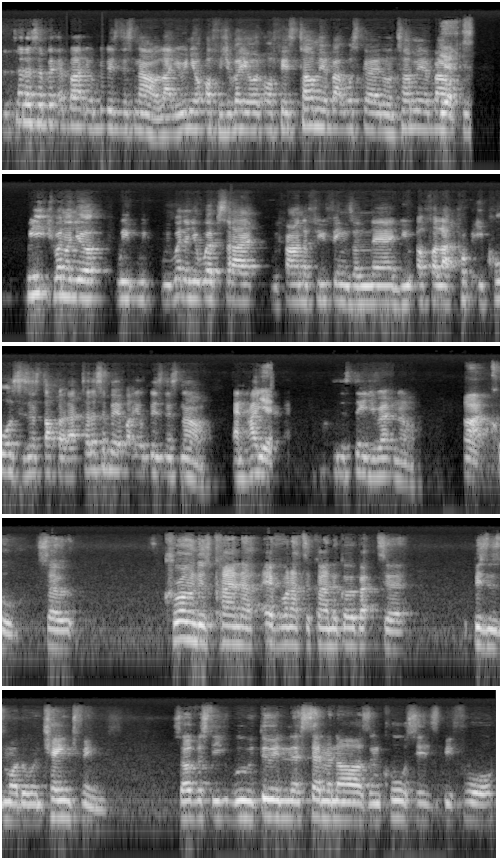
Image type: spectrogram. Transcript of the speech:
So tell us a bit about your business now. Like you're in your office, you've got your own office. Tell me about what's going on. Tell me about. Yes. We each went on your. We, we, we went on your website. We found a few things on there. You offer like property courses and stuff like that. Tell us a bit about your business now and how you Yeah. to the stage you're at now. All right, cool. So, Corona's kind of everyone had to kind of go back to the business model and change things. So obviously, we were doing the seminars and courses before.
